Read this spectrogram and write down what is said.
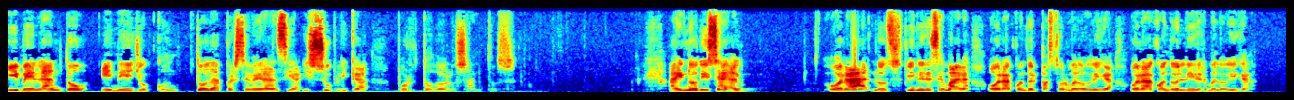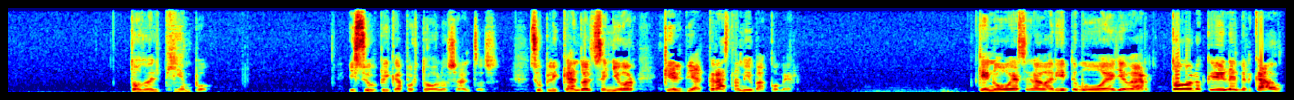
y velando en ello con toda perseverancia y súplica por todos los santos. Ahí no dice Ora los fines de semana, ora cuando el pastor me lo diga, ora cuando el líder me lo diga. Todo el tiempo. Y suplica por todos los santos, suplicando al Señor que el de atrás también va a comer. Que no voy a ser avariente, me voy a llevar todo lo que hay en el mercado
